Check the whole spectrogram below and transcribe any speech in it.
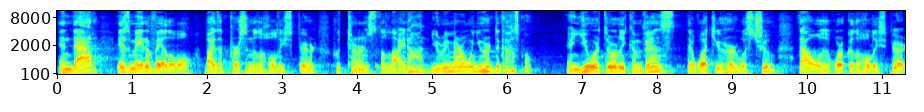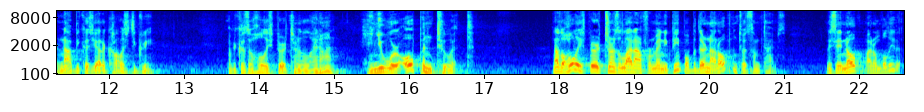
And that is made available by the person of the Holy Spirit who turns the light on. You remember when you heard the gospel? And you were thoroughly convinced that what you heard was true, that was the work of the Holy Spirit, not because you had a college degree, but because the Holy Spirit turned the light on and you were open to it. Now, the Holy Spirit turns the light on for many people, but they're not open to it sometimes. They say, Nope, I don't believe it.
